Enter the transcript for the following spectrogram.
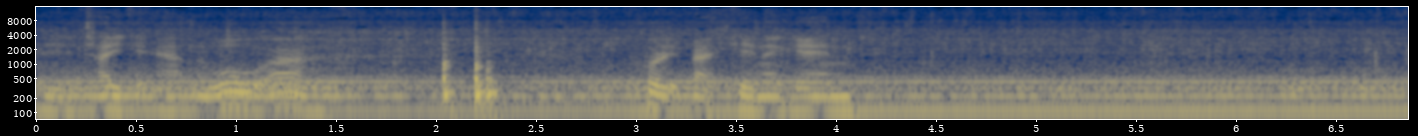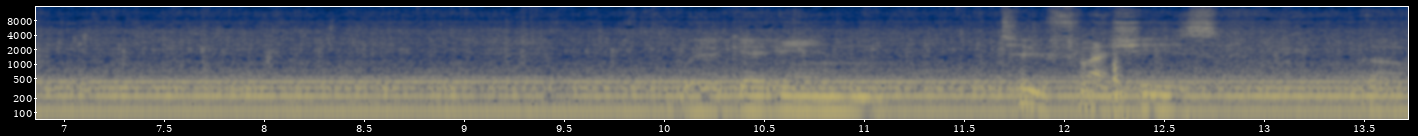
Then you take it out of the water, pull it back in again, we're getting two flashes of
